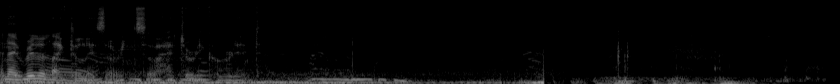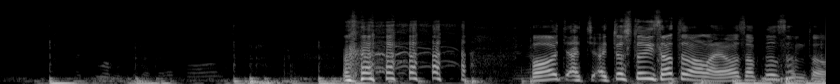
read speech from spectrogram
And I really like the lizard, so I had to record it. Pojď, ať, ať to stojí za to, ale jo, zapnul jsem to.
